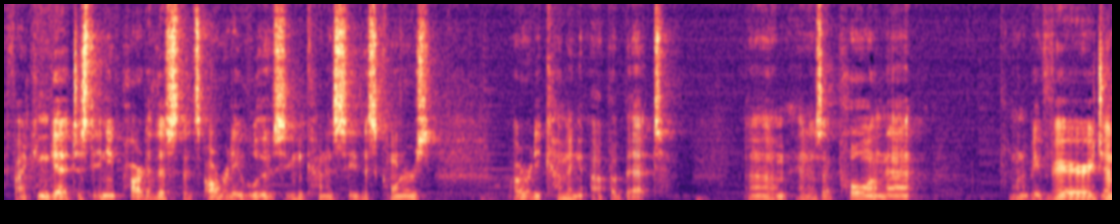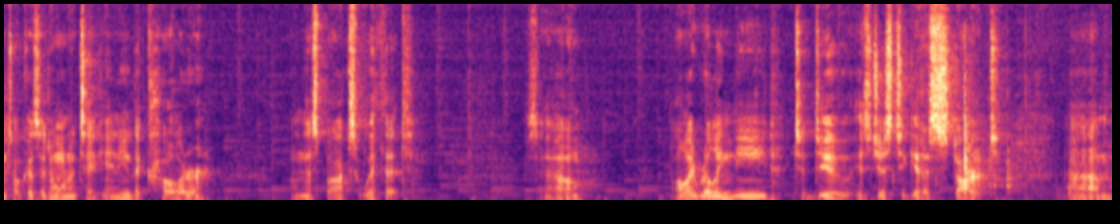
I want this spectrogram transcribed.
if I can get just any part of this that's already loose. You can kind of see this corner's already coming up a bit. Um, and as I pull on that, I want to be very gentle because I don't want to take any of the color on this box with it. So all I really need to do is just to get a start, um,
